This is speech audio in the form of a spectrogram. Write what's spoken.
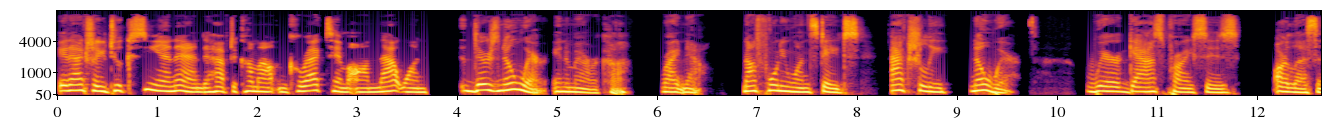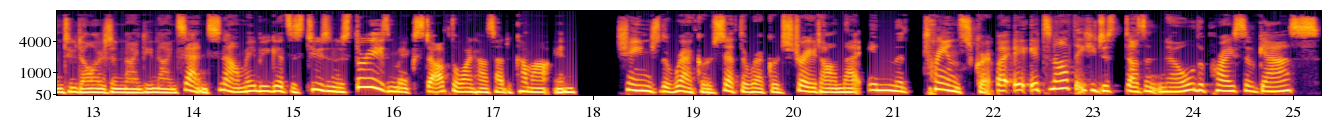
it actually took CNN to have to come out and correct him on that one. There's nowhere in America right now, not 41 states, actually nowhere where gas prices are less than $2.99. Now, maybe he gets his twos and his threes mixed up. The White House had to come out and change the record, set the record straight on that in the transcript. But it's not that he just doesn't know the price of gas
